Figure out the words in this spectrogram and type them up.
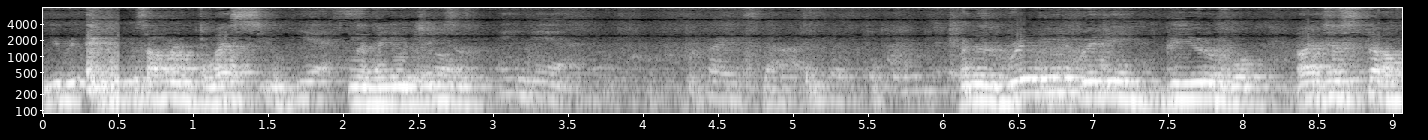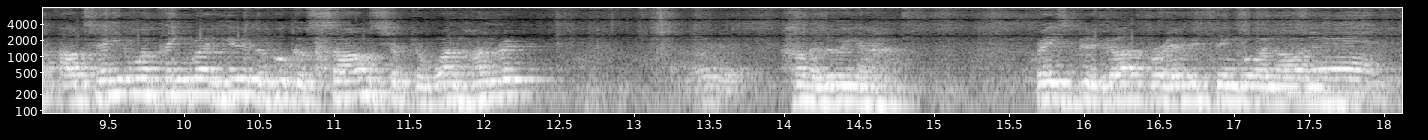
You, because I want to bless you Yes. in the name of Jesus. Amen. Praise God. And it's really, really beautiful. I just, uh, I'll tell you one thing right here in the book of Psalms, chapter 100. Hallelujah. Praise be to God for everything going on. Amen.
